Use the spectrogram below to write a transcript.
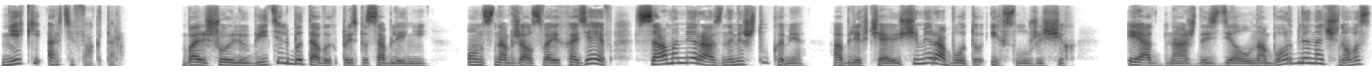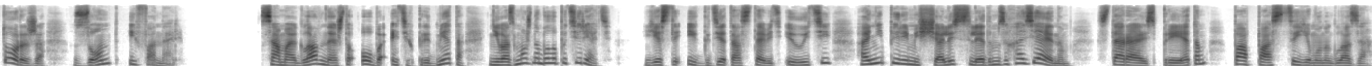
некий артефактор. Большой любитель бытовых приспособлений. Он снабжал своих хозяев самыми разными штуками, облегчающими работу их служащих — и однажды сделал набор для ночного сторожа, зонт и фонарь. Самое главное, что оба этих предмета невозможно было потерять. Если их где-то оставить и уйти, они перемещались следом за хозяином, стараясь при этом попасться ему на глаза.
